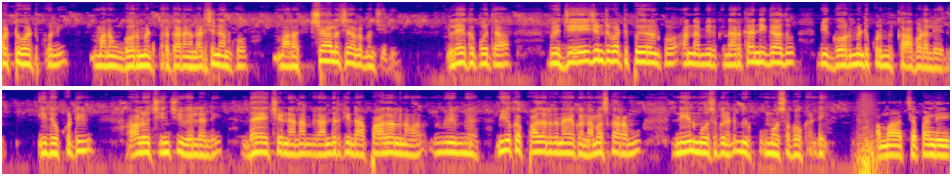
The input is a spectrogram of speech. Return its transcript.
పట్టు పట్టుకొని మనం గవర్నమెంట్ ప్రకారంగా నడిచిన అనుకో మన చాలా చాలా మంచిది. లేకపోతే మీరు జే- ఏజెంట్ బట్టి పోయారు అనుకో అన్న మీరు నరకానికి కాదు మీ గవర్నమెంట్ కూడా మీరు కాపాడలేదు. ఇది ఒకటి. ఆలోచించి వెళ్ళండి. దయచేయండి అన్న మీకు అందరికీ నా పాదాలు మీ యొక్క పాదాలకు నా యొక్క నమస్కారము. నేను మోసపోయినట్టు మీరు మోసపోకండి. అమ్మ చెప్పండి.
